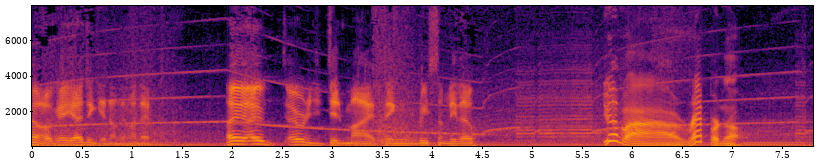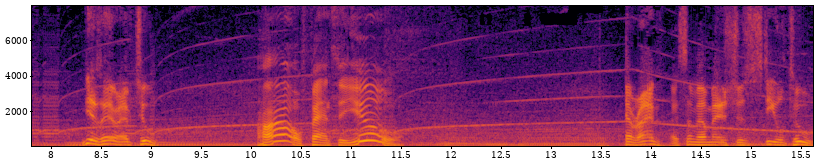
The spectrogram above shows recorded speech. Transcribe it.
Oh, okay. I didn't get nothing on that. I, I I already did my thing recently though. You have a or no? Yes, I have two. Oh, fancy you. Yeah, right. I somehow managed to steal two.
